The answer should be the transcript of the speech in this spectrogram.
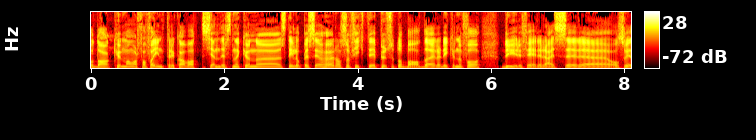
og da kunne man i hvert fall få inntrykk av at kjendisene kunne stille opp i Se og Hør, og så fikk de pusset opp badet, eller de kunne få dyre feriereiser eh, osv.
